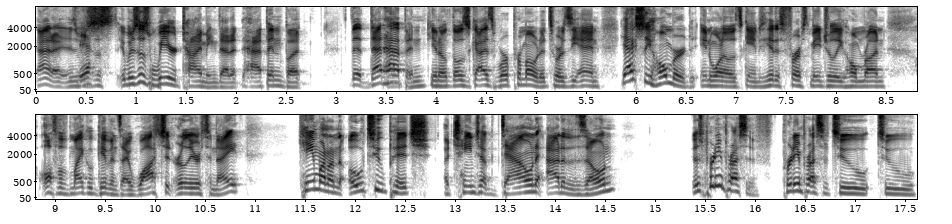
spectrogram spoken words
Know, It was Yeah. just it was just weird timing that it happened, but that that happened. You know, those guys were promoted towards the end. He actually homered in one of those games. He hit his first major league home run off of Mychal Givens. I watched it earlier tonight. Came on an 0-2 pitch, a changeup down out of the zone. It was pretty impressive. Pretty impressive to to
